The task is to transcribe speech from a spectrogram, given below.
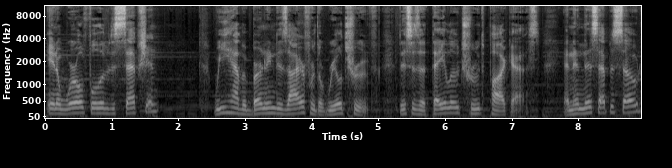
In a world full of deception, we have a burning desire for the real truth. This is a Thalo Truth Podcast, and in this episode,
